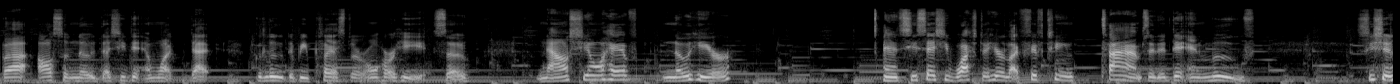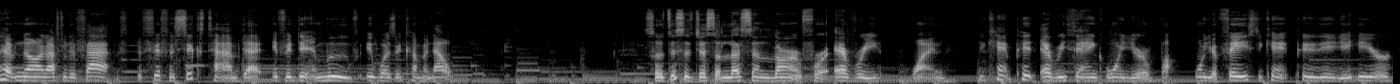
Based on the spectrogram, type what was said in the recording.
but I also know that she didn't want that glue to be plastered on her head. So now she don't have no hair. And she said she washed her hair like 15 times and it didn't move. She should have known after the five, the fifth and sixth time that if it didn't move, it wasn't coming out. So this is just a lesson learned for everyone. You can't put everything on your on your face. You can't put it in your hair.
